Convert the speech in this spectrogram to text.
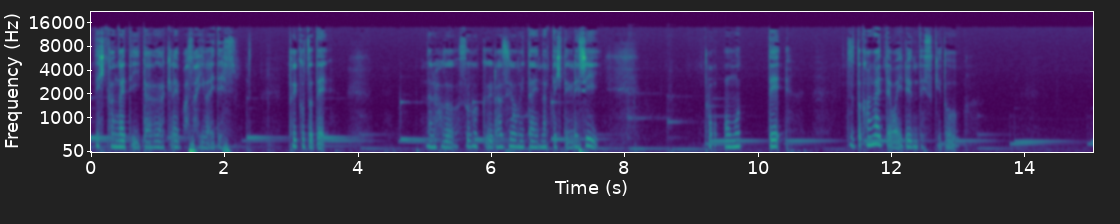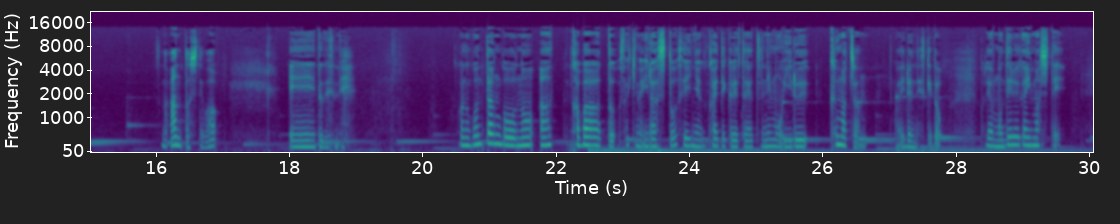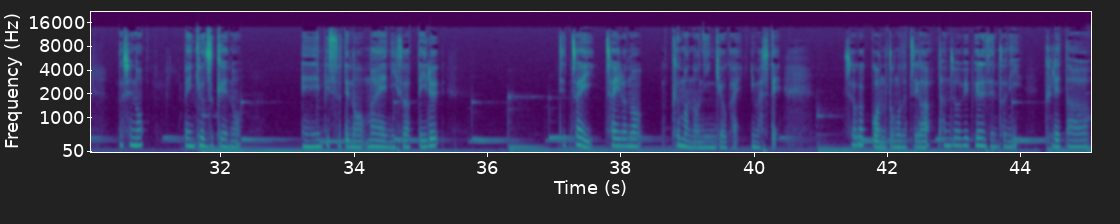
是非考えていただければ幸いです。ということでなるほどすごくラジオみたいになってきて嬉しい。と思ってずっと考えてはいるんですけどその案としてはえーとですねこのゴンタン号のアカバーアートさっきのイラストセリニャが描いてくれたやつにもいるクマちゃんがいるんですけどこれはモデルがいまして私の勉強机の、えー、鉛筆立ての前に座っているちっちゃい茶色のクマの人形がいまして小学校の友達が誕生日プレゼントにくれた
